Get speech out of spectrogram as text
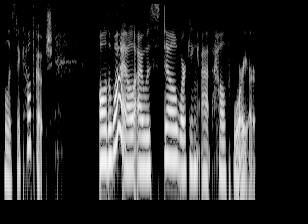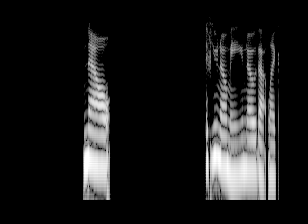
holistic health coach. All the while, I was still working at Health Warrior. Now, if you know me, you know that like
